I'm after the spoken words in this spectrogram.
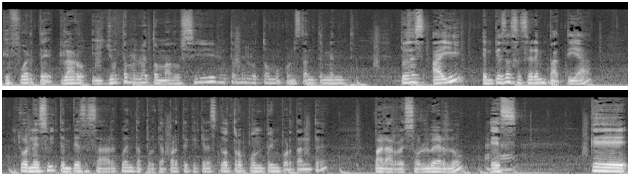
Qué fuerte, claro. Y yo también lo he tomado, sí, yo también lo tomo constantemente. Entonces ahí empiezas a hacer empatía con eso y te empiezas a dar cuenta, porque aparte que crees que otro punto importante para resolverlo es que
